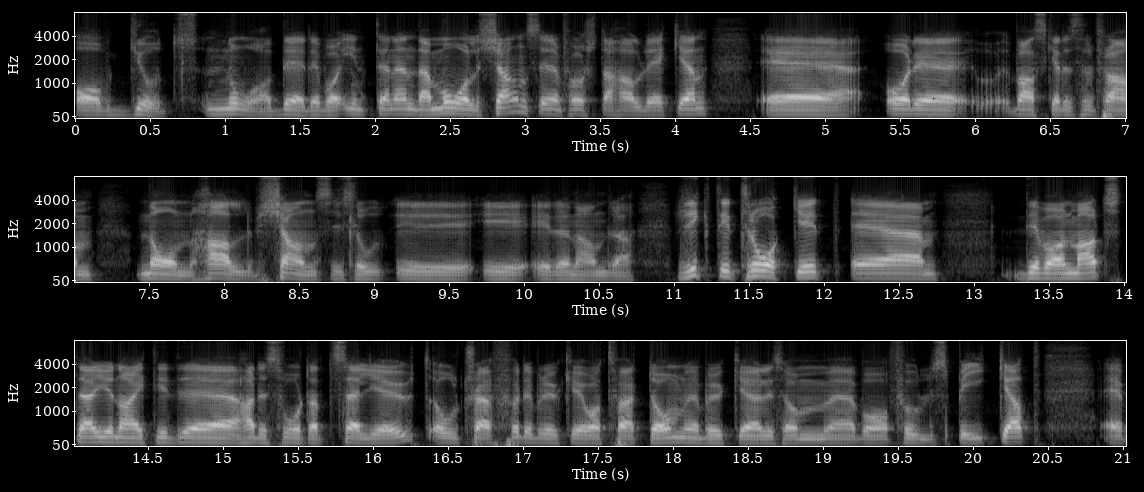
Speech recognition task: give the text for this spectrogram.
av Guds nåde. Det var inte en enda målchans i den första halvleken eh, och det vaskades fram någon halvchans i, i, i, i den andra. Riktigt tråkigt. Eh, det var en match där United eh, hade svårt att sälja ut Old Trafford. Det brukar ju vara tvärtom. Det brukar liksom eh, vara fullspikat. Eh,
